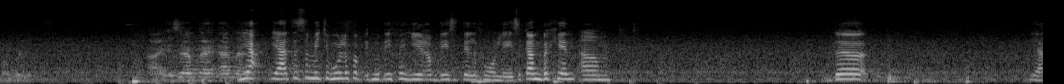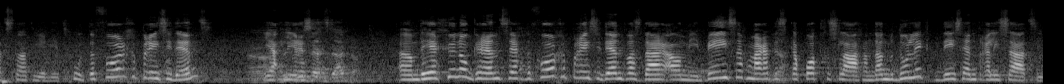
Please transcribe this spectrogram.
Maar weet je. Ah? Ja, ja, het is een beetje moeilijk. Op, ik moet even hier op deze telefoon lezen. Ik kan het begin. ehm, de. Ja, het staat hier niet. Goed. De vorige president. Ja, hier is het. Ehm, de heer Guno Grens zegt, de vorige president was daar al mee bezig, maar het is kapot geslagen. Dan bedoel ik decentralisatie.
